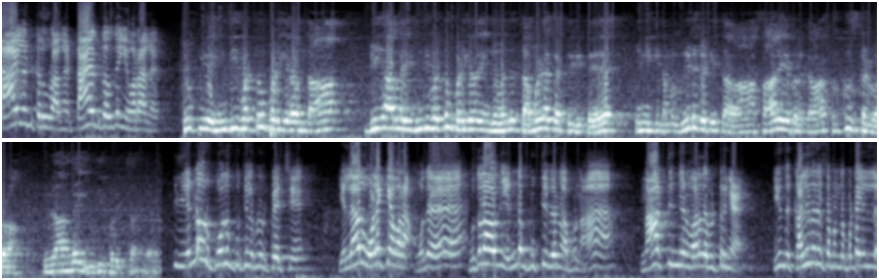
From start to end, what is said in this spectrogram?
டாய்லெட் கழுவுறாங்க. டாய்லெட் கழுவுதான் இங்க வராங்க. யூபியில ஹிந்தி மட்டும் படிக்கிறவன் தான் பீகார்ல ஹிந்தி மட்டும் படிக்கிறவன். இங்க வந்து தமிழை கத்துக்கிட்டு இன்னைக்கு நம்ம வீடு கட்டி தரான் சாலையை பிறக்கிறான் குக்கூஸ் கழுவுறான். இதாங்க ஹிந்தி படிச்சாங்க. இது என்ன ஒரு பொது புத்தியில ஒரு பேச்சு? எல்லாரும் உழைக்க வரான் முத முதலாவது என்ன புத்தி வேணும் அப்படின்னா நார்த் இந்தியன் வரதை விட்டுருங்க. இந்த கழிவறை சம்பந்தப்பட்ட இல்ல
